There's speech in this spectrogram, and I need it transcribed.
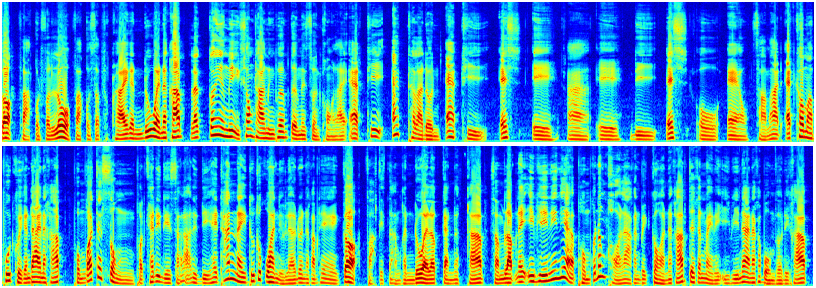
ก็ฝากกด Follow ฝากกด Subscribe กันด้วยนะครับแล้วก็ยังมีอีกช่องทางหนึ่งเพิ่มเติมในส่วนของ Line add ที่ t h a l a d o n t H A R A D H O L สามารถแอดเข้ามาพูดคุยกันได้นะครับ ผมก็จะส่งพอดแคสต์ดีๆ สาระดีๆ ให้ท่านในทุกๆวันอยู่แล้วด้วยนะครับถ้าอย่างไรก็ฝากติดตามกันด้วยแล้วกันนะครับสำหรับใน EP นี้เนี่ย ผมก็ต้องขอลากันไปก่อนนะครับ เจอกันใหม่ใน EP หน้านะครับผม สวัสดีครับ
